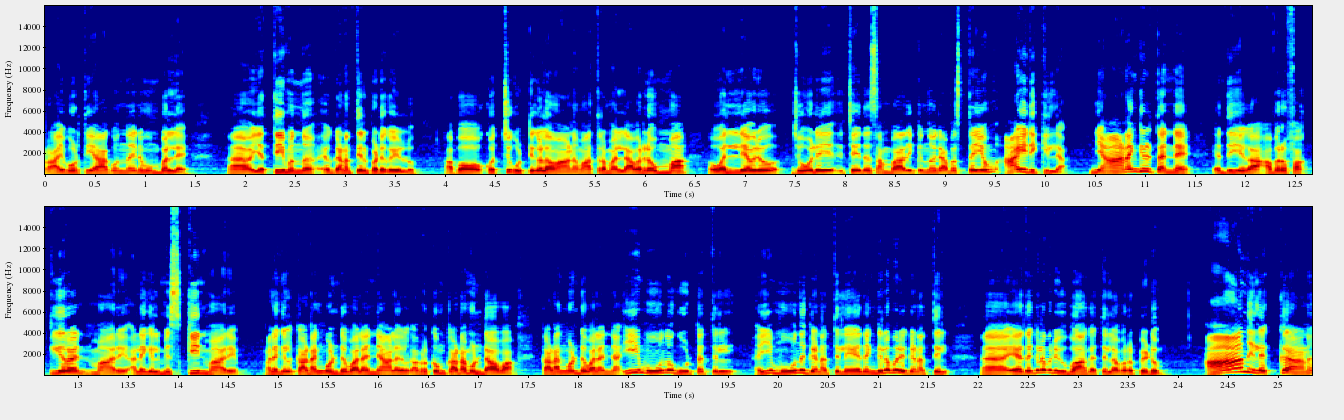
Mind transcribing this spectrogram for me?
പ്രായപൂർത്തിയാകുന്നതിന് മുമ്പല്ലേ എത്തീമെന്ന് ഗണത്തിൽപ്പെടുകയുള്ളൂ. അപ്പോൾ കൊച്ചു കുട്ടികളുമാണ് മാത്രമല്ല അവരുടെ ഉമ്മ വലിയ ഒരു ജോലി ചെയ്ത് സമ്പാദിക്കുന്ന ഒരു അവസ്ഥയും ആയിരിക്കില്ല. ഇനി ആണെങ്കിൽ തന്നെ എന്ത് ചെയ്യുക? അവർ ഫക്കീറന്മാർ അല്ലെങ്കിൽ മിസ്കീന്മാർ അല്ലെങ്കിൽ കടം കൊണ്ട് വലഞ്ഞ ആളുകൾ അവർക്കും കടമുണ്ടാവാം. കടം കൊണ്ട് വലഞ്ഞ ഈ മൂന്ന് കൂട്ടത്തിൽ ഈ മൂന്ന് ഗണത്തിൽ ഏതെങ്കിലും ഒരു ഗണത്തിൽ ഏതെങ്കിലും ഒരു വിഭാഗത്തിൽ അവർ പെടും. ആ നിലക്കാണ്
